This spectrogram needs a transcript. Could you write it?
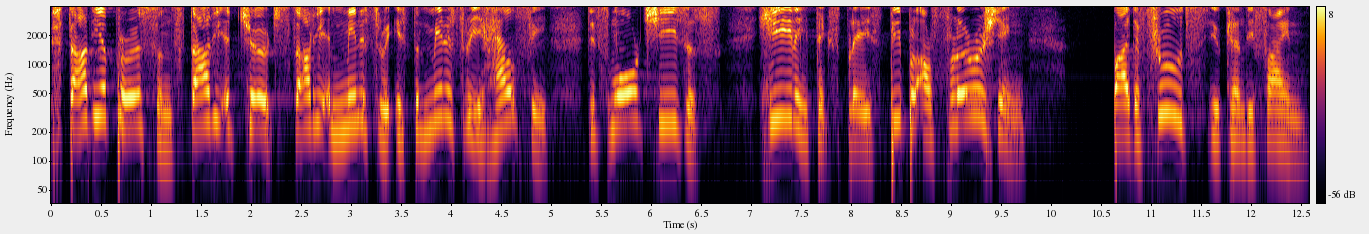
Study a person, study a church, study a ministry. Is the ministry healthy? This more Jesus. Healing takes place. People are flourishing. By the fruits you can define.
